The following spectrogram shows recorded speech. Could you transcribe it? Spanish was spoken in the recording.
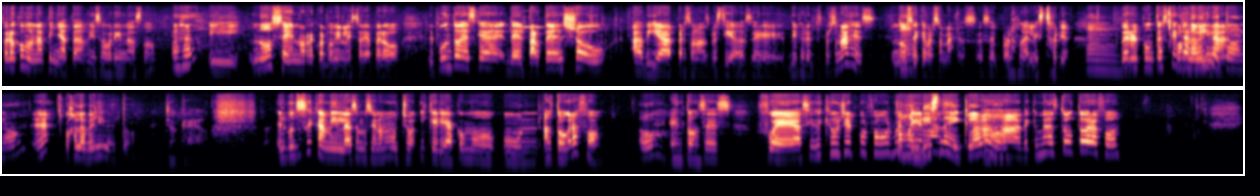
Fueron como una piñata mis sobrinas, ¿no? Ajá. Y no sé, no recuerdo bien la historia, pero el punto es que del parte del show había personas vestidas de diferentes personajes. No sé qué personajes, es el problema de la historia. Pero el punto es que Mm. Ojalá Camila... Beto, ¿no? ¿Eh? Ojalá Beli Beto. Yo creo. El punto es que Camila se emocionó mucho y quería como un autógrafo. Oh. Entonces fue así de que, oye, por favor, me Como en firmas?". Disney, claro. Ajá, de que me das tu autógrafo.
